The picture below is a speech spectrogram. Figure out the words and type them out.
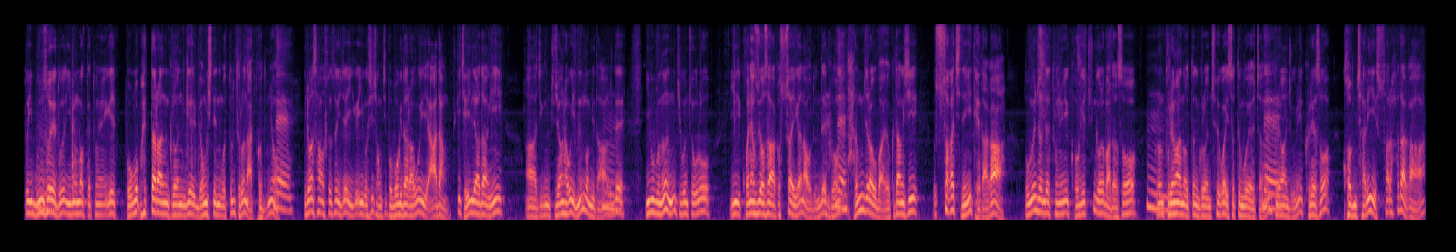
또 이 문서에도 이명박 대통령에게 보고했다라는 그런 게 명시되어 있는 것들은 드러났거든요. 네. 이런 상황 속에서 이제 이것이 정치 보복이다라고 이 야당, 특히 제1야당이 아, 지금 주장을 하고 있는 겁니다. 음. 그런데 이 부분은 기본적으로 이 권양수 여사 아까 수사 얘기가 나오던데 그거는 네. 좀 다른 문제라고 봐요. 그 당시 그 수사가 진행이 되다가 노무현 전 대통령이 거기에 충격을 받아서 그런 불행한 어떤 그런 최후가 있었던 거였잖아요. 음. 네. 불행한 죽음이. 그래서 검찰이 수사를 하다가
